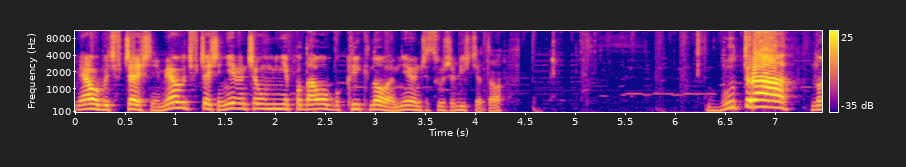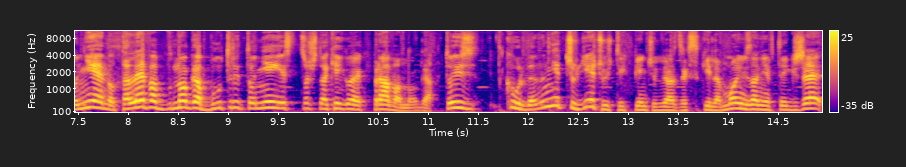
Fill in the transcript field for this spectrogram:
Miało być wcześniej, miało być wcześniej. Nie wiem czemu mi nie podało, bo kliknąłem. Nie wiem czy słyszeliście to. Butra! No nie, no ta lewa noga butry to nie jest coś takiego jak prawa noga. To jest, kurde, no nie czuć, nie czuć tych pięciu gwiazdek skilla. Moim zdaniem w tej grze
